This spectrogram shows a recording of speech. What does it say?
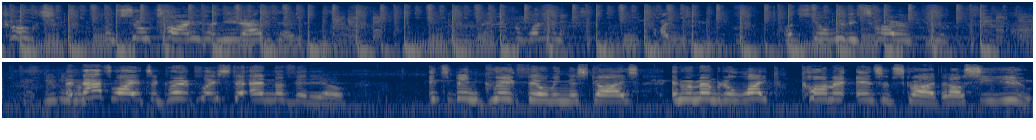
Coach, I'm so tired. I need out of here. We're in there for one minute. I'm, I'm still really tired. Okay, you can And that's why it's a great place to end the video. It's been great filming this, guys. And remember to like, comment, and subscribe. And I'll see you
